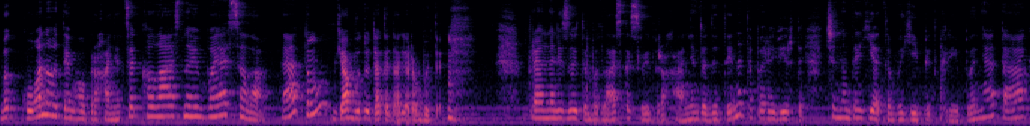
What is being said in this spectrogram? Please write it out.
виконувати його прохання це класно і весело. Так? Тому я буду так і далі робити. Проаналізуйте, будь ласка, свої прохання до дитини та перевірте, чи надаєте ви їй підкріплення, так,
